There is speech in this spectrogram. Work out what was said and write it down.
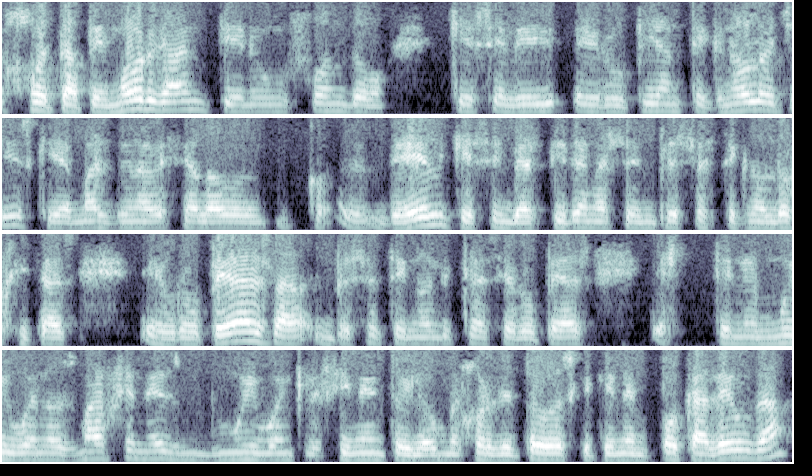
JP Morgan tiene un fondo que es el European Technologies, que ya más de una vez he hablado de él, que es invertir en las empresas tecnológicas europeas. Las empresas tecnológicas europeas tienen muy buenos márgenes, muy buen crecimiento y lo mejor de todo es que tienen poca deuda.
